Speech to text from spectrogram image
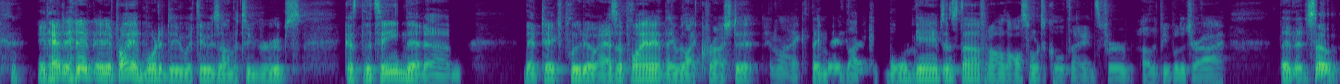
it had it, it probably had more to do with who was on the two groups because the team that um that picked Pluto as a planet, they were like crushed it and like they made like board games and stuff and all, all sorts of cool things for other people to try. They, they, so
